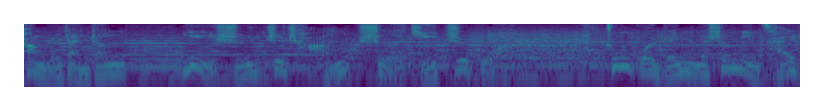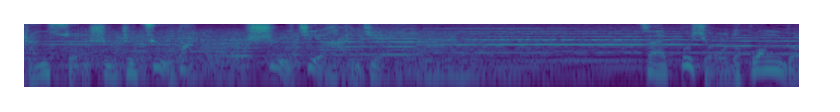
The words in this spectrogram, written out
抗日战争。历时之长，涉及之广，中国人民的生命财产损失之巨大，世界罕见。在《不朽的光荣：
